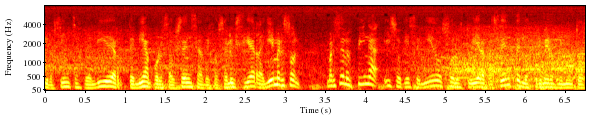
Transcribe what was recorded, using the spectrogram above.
Si los hinchas del líder temían por las ausencias de José Luis Sierra y Emerson, Marcelo Espina hizo que ese miedo solo estuviera presente en los primeros minutos.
